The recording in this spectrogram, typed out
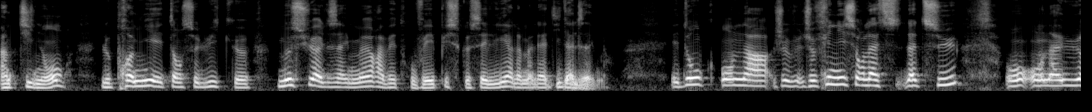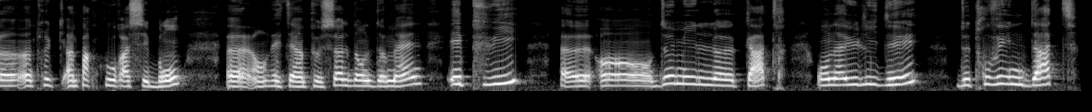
un petit nombre. Le premier étant celui que M. Alzheimer avait trouvé, puisque c'est lié à la maladie d'Alzheimer. Et donc, on a, je, finis sur là-dessus, on, a eu un, un truc, un parcours assez bon. Euh, on était un peu seul dans le domaine. Et puis, euh, en 2004, on a eu l'idée de trouver une date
